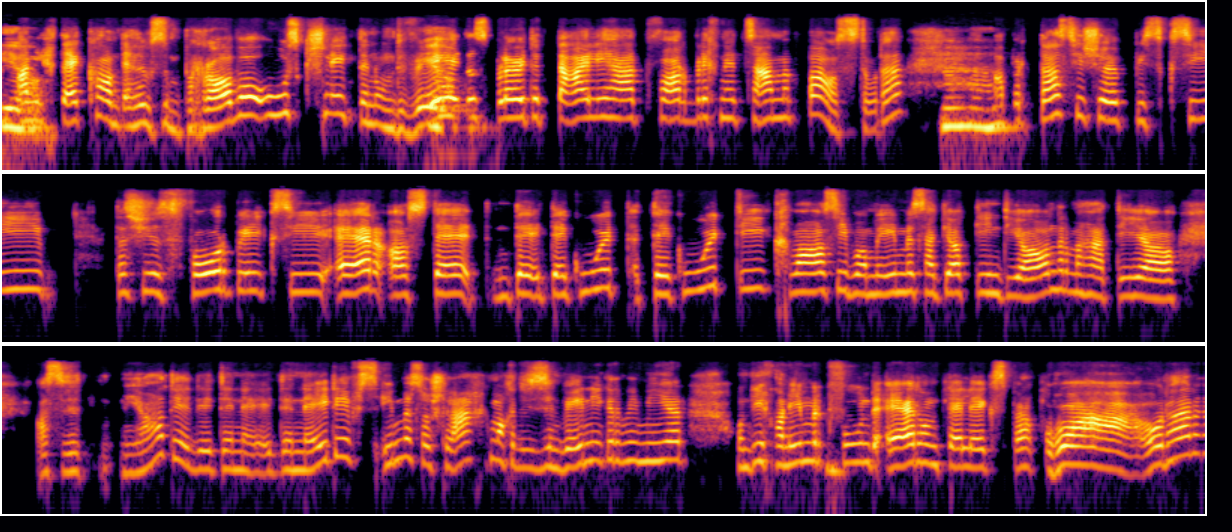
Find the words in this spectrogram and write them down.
Ja. Habe ich den gehabt, der hat aus dem Bravo ausgeschnitten und wehe, ja. das blöde Teil hat farblich nicht zusammengepasst, oder? Mhm. Aber das ist etwas gewesen, das war ein Vorbild gewesen, er als der, der, der, Gut, der Gute quasi, wo man immer sagt, ja, die Indianer, man hat die ja, also ja, die, die, die, die Natives immer so schlecht gemacht, die sind weniger wie mir und ich habe immer gefunden, er und der Expert, wow, oder?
